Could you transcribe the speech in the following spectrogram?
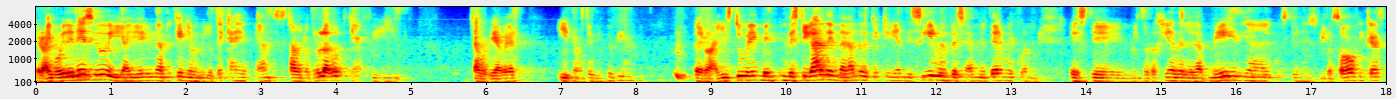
Pero ahí voy de necio y ahí hay una pequeña biblioteca, antes estaba en otro lado, ya fui, la volví a ver y no entendí pepino. Pero ahí estuve investigando, indagando de qué querían decir, me empecé a meterme con este, mitología de la Edad Media, cuestiones filosóficas,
